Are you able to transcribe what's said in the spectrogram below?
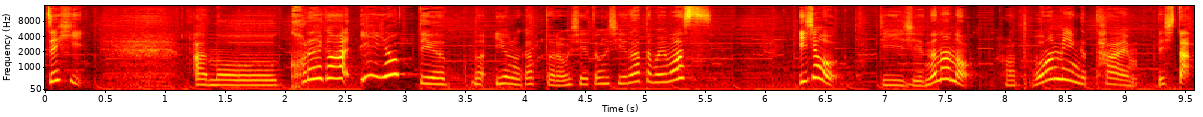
ぜひあのー、これがいいよっていうのがあったら教えてほしいなと思います。以上 DJ7 のハートウォーミングタイムでした。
